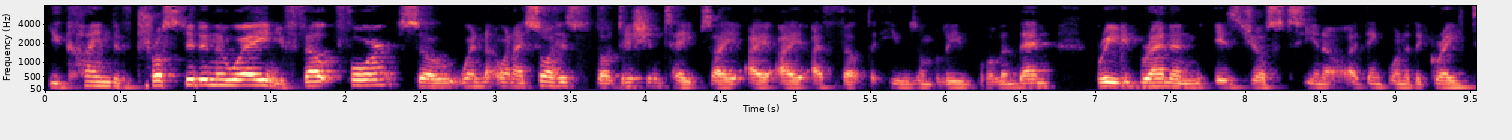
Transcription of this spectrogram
you kind of trusted in a way and you felt for. So when when i saw his audition tapes i i i felt that he was unbelievable. And then Bríd Brennan is just you know i think one of the great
